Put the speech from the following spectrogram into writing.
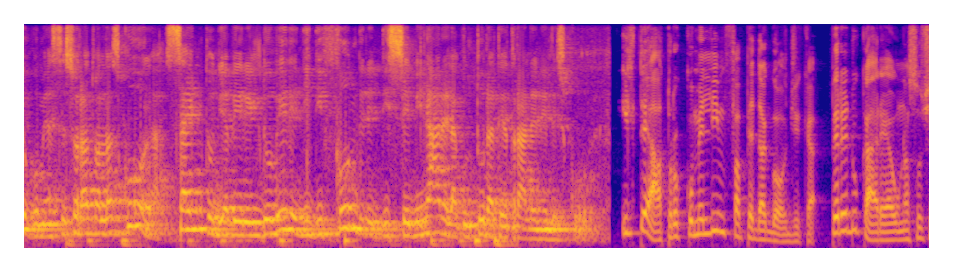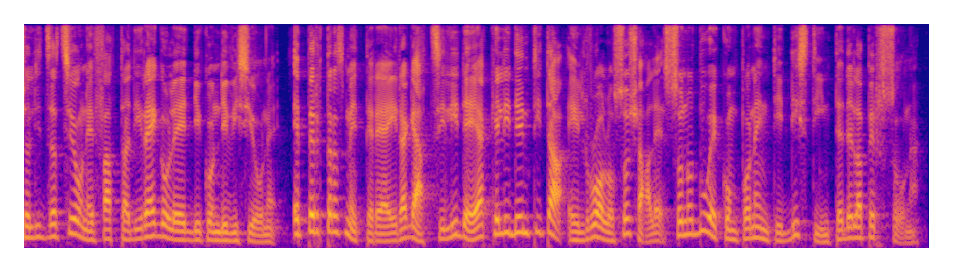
Io come assessorato alla scuola sento di avere il dovere di diffondere e disseminare la cultura teatrale nelle scuole. Il teatro come linfa pedagogica, per educare a una socializzazione fatta di regole e di condivisione e per trasmettere ai ragazzi l'idea che l'identità e il ruolo sociale sono due componenti distinte della persona.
